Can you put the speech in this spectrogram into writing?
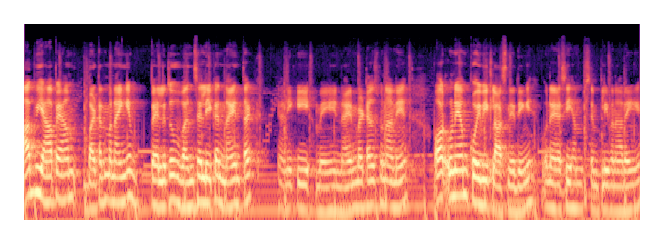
अब यहाँ पे हम बटन बनाएँगे, पहले तो वन से लेकर नाइन तक, यानी कि हमें नाइन बटन्स बनाने हैं, और उन्हें हम कोई भी क्लास नहीं देंगे, उन्हें ऐसे ही हम सिंपली बना देंगे।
